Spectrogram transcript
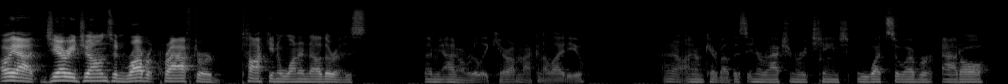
Oh yeah, Jerry Jones and Robert Kraft are talking to one another as I mean, I don't really care. I'm not going to lie to you. I don't I don't care about this interaction or exchange whatsoever at all.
